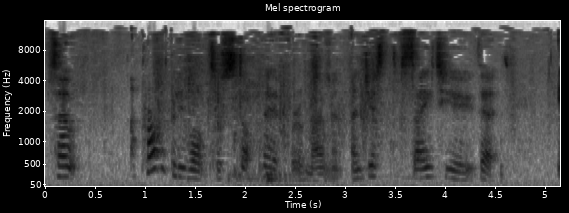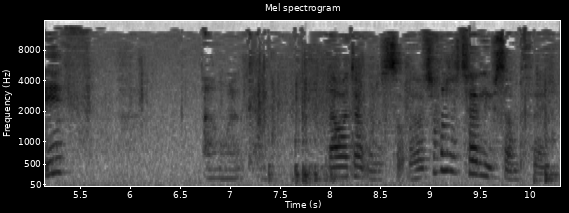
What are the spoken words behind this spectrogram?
So I probably want to stop there for a moment and just say to you that if Oh, okay. No, I don't want to stop there. I just want to tell you something.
